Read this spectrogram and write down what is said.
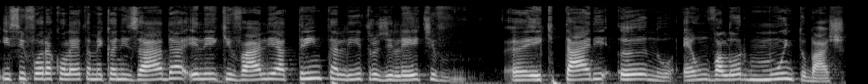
e se for a coleta mecanizada, ele equivale a 30 litros de leite uh, hectare ano. É um valor muito baixo.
